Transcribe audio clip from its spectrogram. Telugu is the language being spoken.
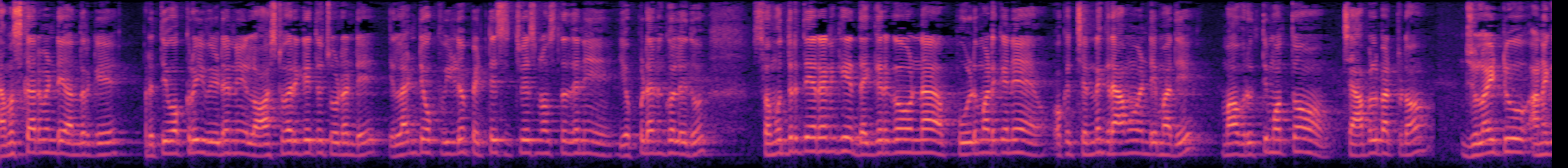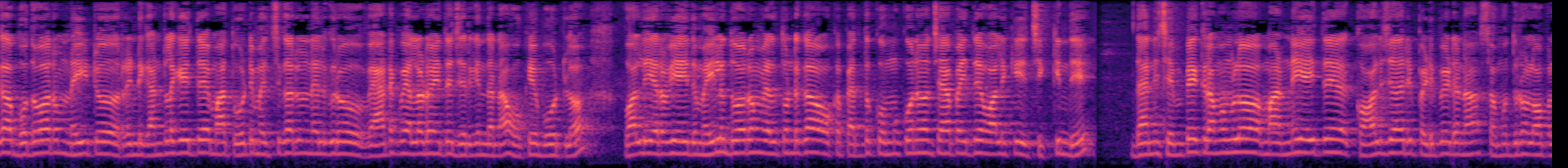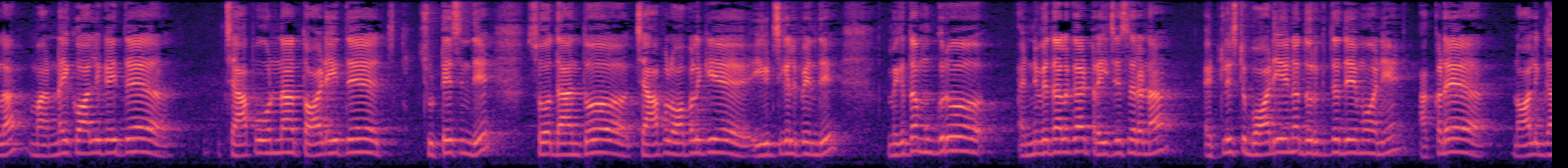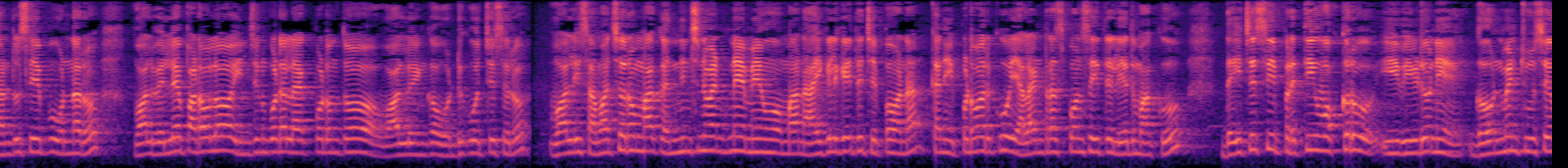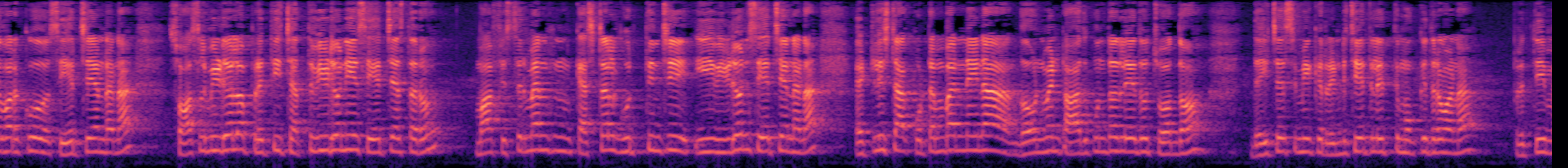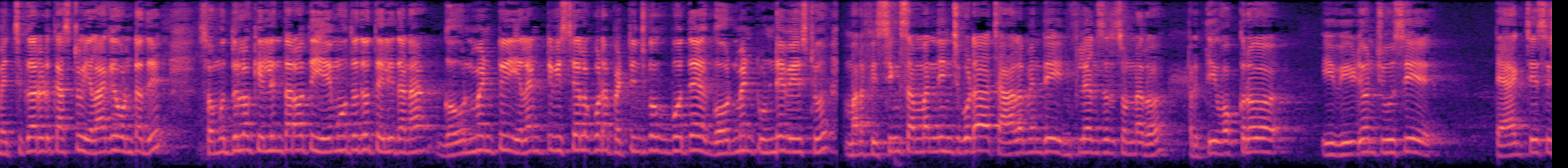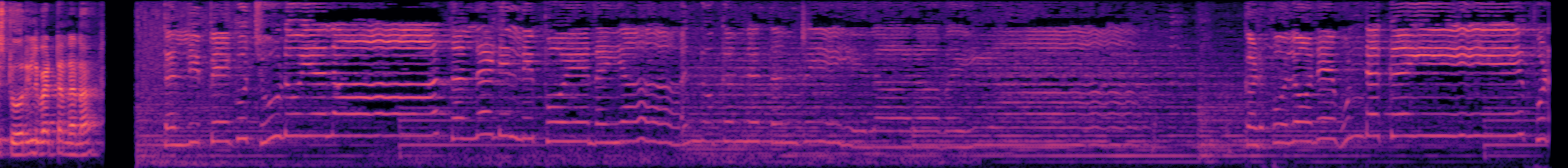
నమస్కారం అండి అందరికీ. ప్రతి ఒక్కరు ఈ వీడియోని లాస్ట్ వరకు అయితే చూడండి. ఇలాంటి ఒక వీడియో పెట్టే సిచ్యువేషన్ వస్తుందని ఎప్పుడు అనుకోలేదు. సముద్ర తీరానికి దగ్గరగా ఉన్న పూడిమడకనే ఒక చిన్న గ్రామం అండి మాది. మా వృత్తి మొత్తం చేపలు పెట్టడం. జూలై టూ అనగా బుధవారం నైట్ రెండు గంటలకైతే మా తోటి మత్స్యకారులు నలుగురు వేటకు వెళ్ళడం అయితే జరిగిందన్న ఒకే బోట్లో. వాళ్ళు ఇరవై ఐదు మైళ్ళ దూరం వెళ్తుండగా ఒక పెద్ద కొమ్ముకొని చేప అయితే వాళ్ళకి చిక్కింది. దాన్ని చంపే క్రమంలో మా అన్నయ్య అయితే కాలు జారి పడిపోయాడన సముద్రం లోపల. మా అన్నయ్య కాలుకి అయితే చేప ఉన్న తాడైతే చుట్టేసింది. సో దాంతో చేప లోపలికి ఈడ్చుకెళ్ళిపోయింది. మిగతా ముగ్గురు అన్ని విధాలుగా ట్రై చేశారన. అట్లీస్ట్ బాడీ అయినా దొరుకుతుందేమో అని అక్కడే నాలుగు గంటల సేపు ఉన్నారు. వాళ్ళు వెళ్ళే పడవలో ఇంజిన్ కూడా లేకపోవడంతో వాళ్ళు ఇంకా ఒడ్డుకు వచ్చేసారు. వాళ్ళు ఈ సమాచారం మాకు అందించిన వెంటనే మేము మా నాయకులకి అయితే చెప్పామన్నా కానీ ఇప్పటి వరకు ఎలాంటి రెస్పాన్స్ అయితే లేదు మాకు. దయచేసి ప్రతి ఒక్కరూ ఈ వీడియోని గవర్నమెంట్ చూసే వరకు షేర్ చేయండి అన్న. సోషల్ మీడియాలో ప్రతి చెత్త వీడియోని షేర్ చేస్తారు. మా ఫిషర్మెన్ కష్టాలు గుర్తించి ఈ వీడియోని షేర్ చేయండి అన్న. అట్లీస్ట్ ఆ కుటుంబాన్ని అయినా గవర్నమెంట్ ఆదుకుందో లేదో చూద్దాం. దయచేసి మీకు రెండు చేతులు ఎత్తి మొక్కిద్రవనా అన్న ప్రతి మత్స్యకారుడి కష్టం ఇలాగే ఉంటుంది. సముద్రంలోకి వెళ్ళిన తర్వాత ఏమవుతుందో తెలియదనా గవర్నమెంట్ ఇలాంటి విషయాలు కూడా పట్టించుకోకపోతే గవర్నమెంట్ ఉండే వేస్ట్. మన ఫిషింగ్ సంబంధించి కూడా చాలా మంది ఇన్ఫ్లుయెన్సర్స్ ఉన్నారు. ప్రతి ఒక్కరూ ఈ వీడియోని చూసి ట్యాగ్ చేసి స్టోరీలు పెట్టండి అన్న कड़पुलो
